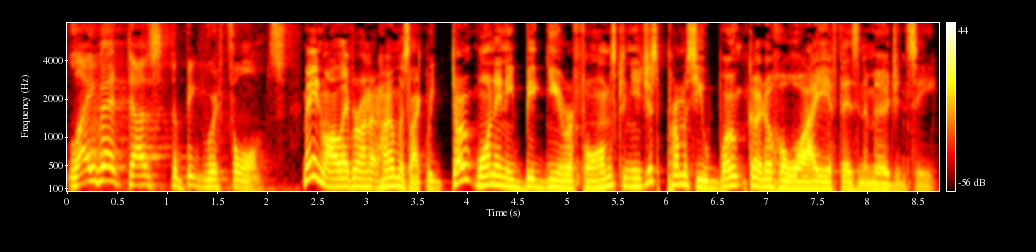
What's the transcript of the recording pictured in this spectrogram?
Labor does the big reforms. Meanwhile, everyone at home was like, We don't want any big new reforms. Can you just promise you won't go to Hawaii if there's an emergency?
